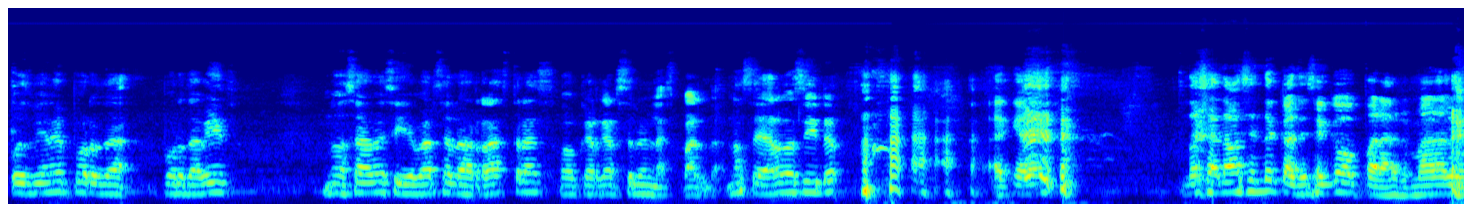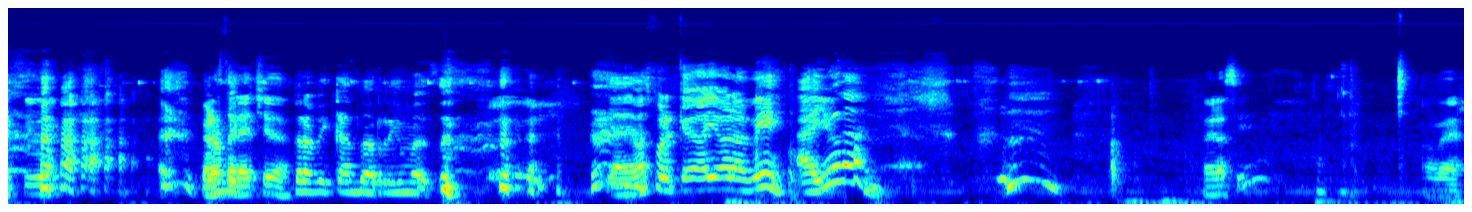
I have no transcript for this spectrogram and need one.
Pues viene por, por David. No sabe si llevárselo a rastras o cargárselo en la espalda. No sé, algo así, ¿no? No sé, andaba haciendo condición como para armar algo así, güey. Pero estaría chido. Traficando rimas. Y además, ¿por qué va a llevar a mí? ¡Ayuda! Pero sí. A ver.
